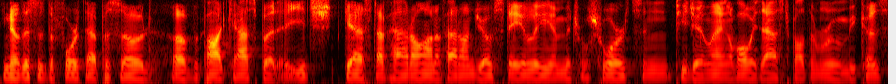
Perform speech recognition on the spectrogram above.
you know, this is the fourth episode of the podcast, but each guest I've had on, I've had on Joe Staley and Mitchell Schwartz and T.J. Lang. I've always asked about the room because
